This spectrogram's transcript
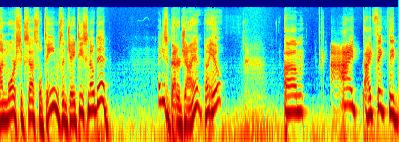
on more successful teams than JT Snow did. I think he's a better giant, don't you? Um, I I think the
